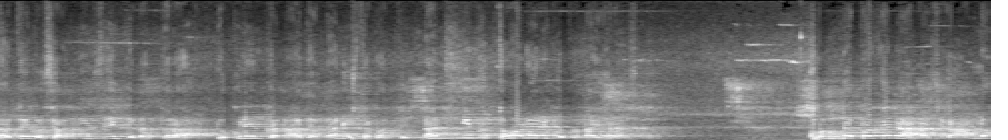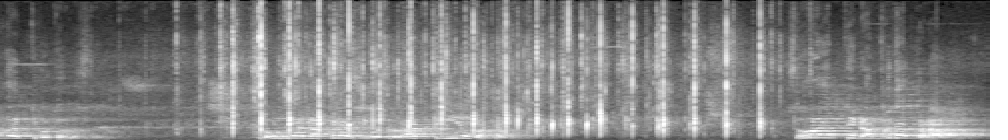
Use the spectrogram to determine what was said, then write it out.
例えば参議院選挙だったら6年間の間何したかって何にも問われることないじゃないですか。こんなバカな話があんのかってことですそんな楽な仕事があっていいのかと。そうやって楽だから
